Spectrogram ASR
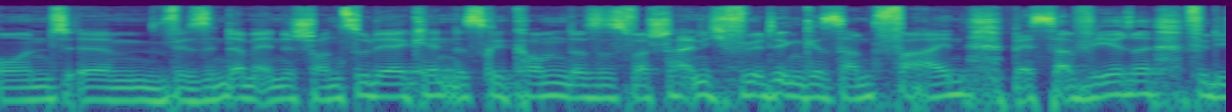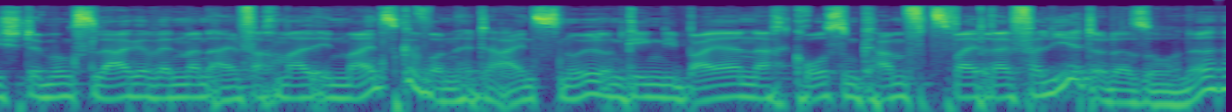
Und ähm, wir sind am Ende schon zu der Erkenntnis gekommen, dass es wahrscheinlich für den Gesamtverein besser wäre, für die Stimmungslage, wenn man einfach mal in Mainz gewonnen hätte, 1-0 und gegen die Bayern nach großem Kampf 2-3 verliert oder so. Ne?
